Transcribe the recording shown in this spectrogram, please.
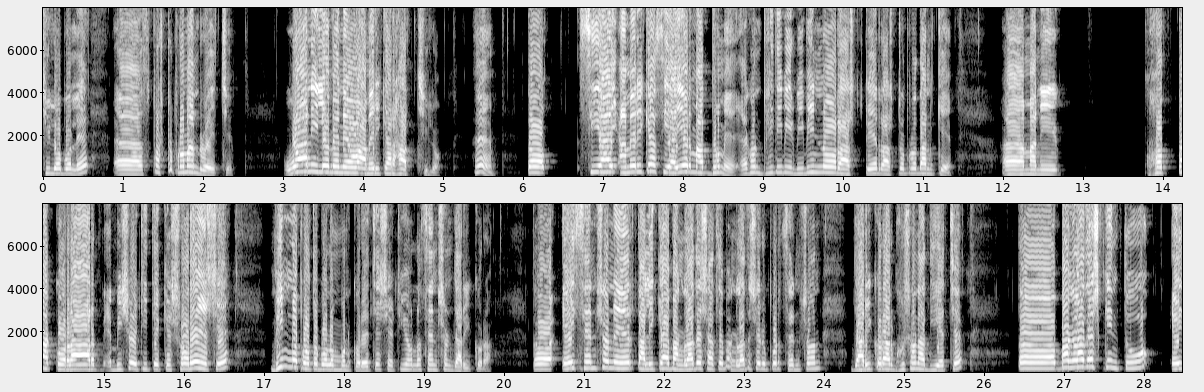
ছিল বলে স্পষ্ট প্রমাণ রয়েছে। ওয়ান ইলেভেনেও আমেরিকার হাত ছিল হ্যাঁ? তো সিআই, আমেরিকা সিআইয়ের মাধ্যমে এখন পৃথিবীর বিভিন্ন রাষ্ট্রের রাষ্ট্রপ্রধানকে মানে হত্যা করার বিষয়টি থেকে সরে এসে ভিন্ন পথ অবলম্বন করেছে, সেটি হলো সেনশন জারি করা। তো এই সেনশনের তালিকায় বাংলাদেশ আছে, বাংলাদেশের উপর সেনশন জারি করার ঘোষণা দিয়েছে। তো বাংলাদেশ কিন্তু এই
